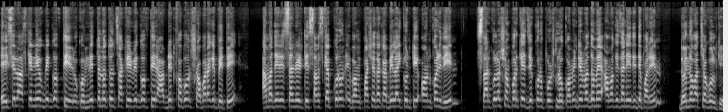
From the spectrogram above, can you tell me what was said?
এই ছিল আজকের নিয়োগ বিজ্ঞপ্তি। এরকম নিত্য নতুন চাকরির বিজ্ঞপ্তির আপডেট খবর সবার আগে পেতে আমাদের এই চ্যানেলটি সাবস্ক্রাইব করুন এবং পাশে থাকা বেল আইকনটি অন করে দিন। সার্কুলার সম্পর্কে যে কোনো প্রশ্ন কমেন্টের মাধ্যমে আমাকে জানিয়ে দিতে পারেন। ধন্যবাদ সকলকে।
